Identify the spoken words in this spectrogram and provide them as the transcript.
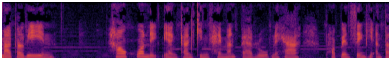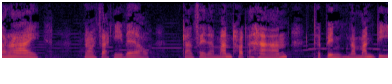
มาการีนเฮาควรหลีกเลี่ยงการกินไขมันแปรรูปนะคะ เพราะเป็นสิ่งที่อันตราย นอกจากนี้แล้ว การใส่น้ำมันทอดอาหาร จะเป็นน้ำมันดี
